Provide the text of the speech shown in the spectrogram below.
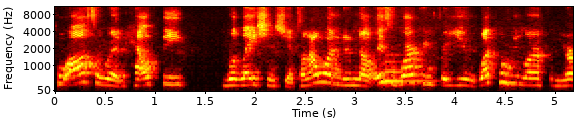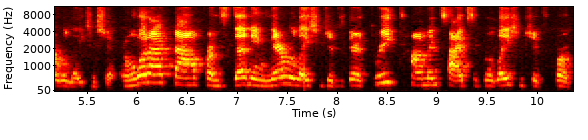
who also were in healthy relationships. And I wanted to know, is working for you? What can we learn from your relationship? And what I found from studying their relationships, there are three common types of relationships for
